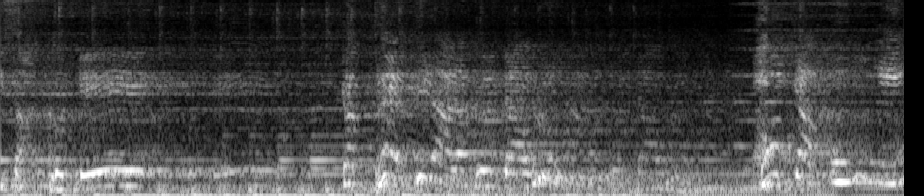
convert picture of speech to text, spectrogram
ีสานคนนี้กับเทพธิดาลำเพลินดาวรุ่งพบกับอุ๋งอิง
